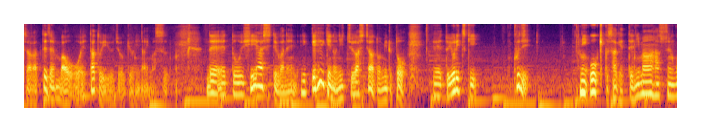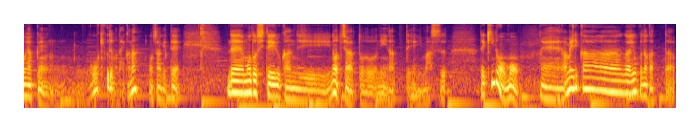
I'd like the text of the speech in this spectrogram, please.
下がって全場を終えたという状況になります。でえっと日足っていうかね日経平均の日中足チャートを見るとえっと寄り付き9時に大きく下げて2万8500円大きくでもないかなを下げてで戻している感じのチャートになっています。で昨日もえー、アメリカが良くなかったっ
